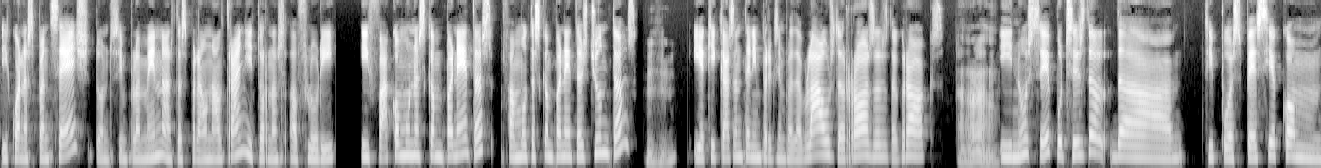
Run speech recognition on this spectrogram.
i quan es penseix, doncs simplement has d'esperar un altre any i tornes a florir. I fa com unes campanetes, fa moltes campanetes juntes Uh -huh. i aquí a casa en tenim, per exemple, de blaus, de roses, de grocs, Ah, i no sé, potser és de, de tipus espècie com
